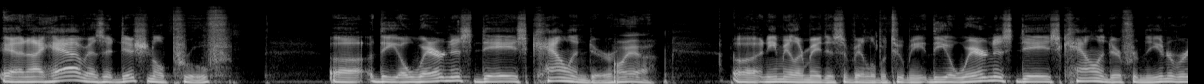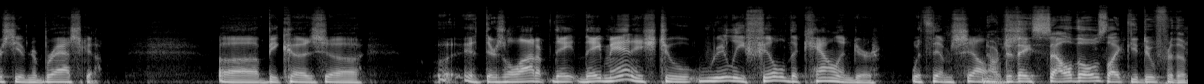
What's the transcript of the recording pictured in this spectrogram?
And I have as additional proof uh, the Awareness Days calendar. Oh yeah. Uh, an emailer made this available to me. The Awareness Days calendar from the University of Nebraska, uh, because uh, it, there's a lot of they they managed to really fill the calendar with themselves. Now, do they sell those like you do for the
